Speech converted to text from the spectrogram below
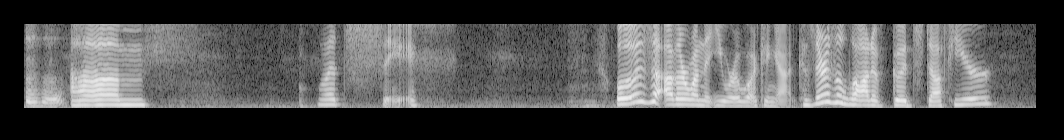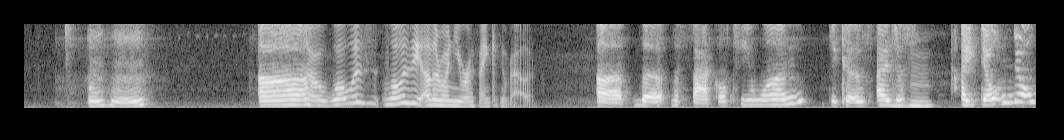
Mm-hmm. Um, let's see. Well what was the other one that you were looking at? Because there's a lot of good stuff here. Mm-hmm. Uh, so what was what was the other one you were thinking about? uh, the the faculty one because I just I don't know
